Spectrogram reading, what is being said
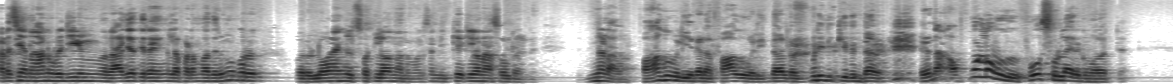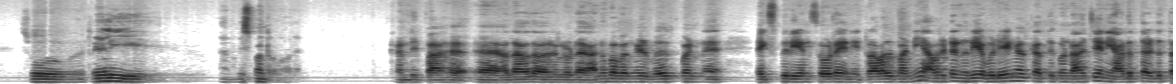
கடைசியாக நானும் ரஜியும் ராஜா திரையங்களில் படம் பார்த்துருக்கோம் ஒரு ஒரு லோ ஆங்கிள் சொட்டில் வந்து அந்த மனுஷன் நிற்கலாம் நான் சொல்கிறேன் என்னடா அவன் பாகுவலி என்னடா பாகுவலி இந்த ஆள் இப்படி நிற்கிது இந்த ஆள். ஏன்னா அவ்வளவு ஃபோர்ஸ்ஃபுல்லாக இருக்கும் அவர்கிட்ட. ஸோ ரியலி நாங்கள் மிஸ் பண்ணுறோம் கண்டிப்பாக. அதாவது அவர்களோட அனுபவங்கள் ஒர்க் பண்ண எக்ஸ்பீரியன்ஸோட இனி ட்ராவல் பண்ணி அவர்கிட்ட நிறைய விடயங்கள் கற்றுக்கொண்டாச்சு இனி அடுத்தடுத்த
